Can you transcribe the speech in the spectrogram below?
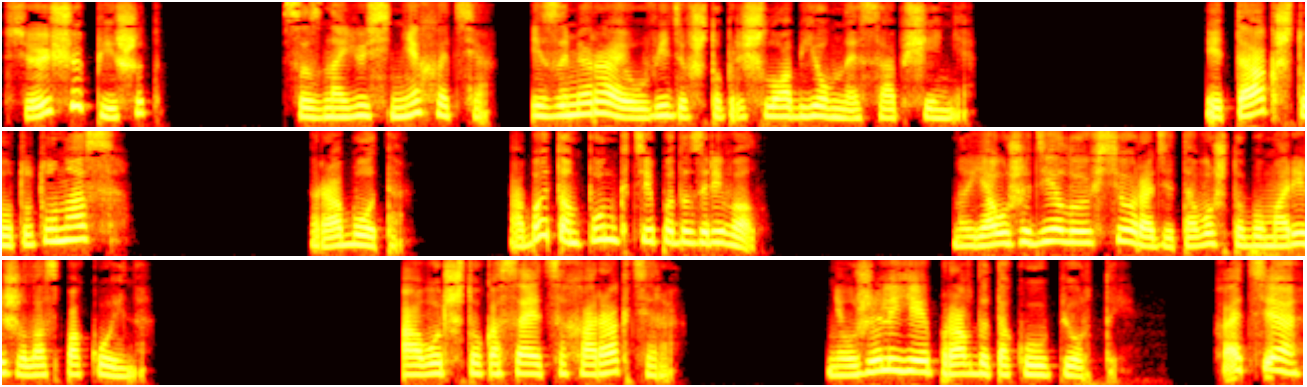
Все еще пишет. Сознаюсь нехотя и замираю, увидев, что пришло объемное сообщение. Итак, что тут у нас? Работа. Об этом пункте подозревал но я уже делаю все ради того, чтобы Мари жила спокойно. А вот что касается характера, неужели я и правда такой упертый? Хотя,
